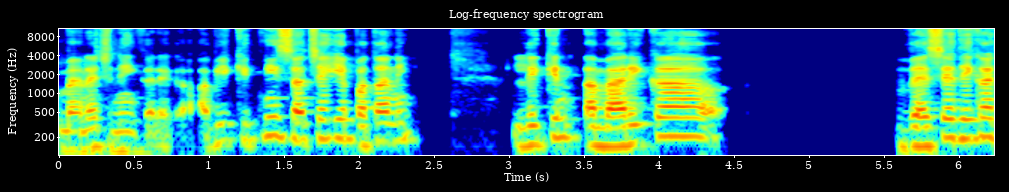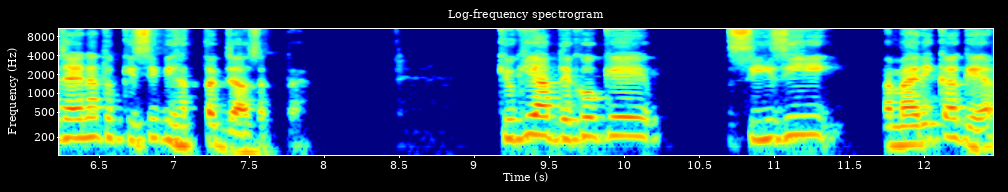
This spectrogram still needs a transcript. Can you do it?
मैनेज नहीं करेगा। अब ये कितनी सच है ये पता नहीं, लेकिन अमेरिका वैसे देखा जाए ना तो किसी भी हद तक जा सकता है। क्योंकि आप देखो कि सीजी अमेरिका गया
